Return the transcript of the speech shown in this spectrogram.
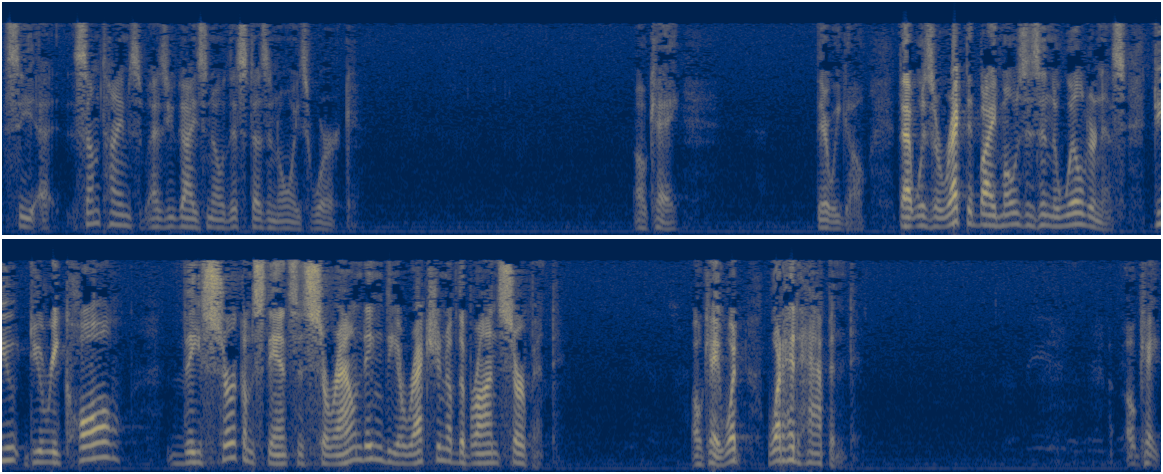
see, uh, sometimes, as you guys know, this doesn't always work. Okay. There we go. That was erected by Moses in the wilderness. Do you, do you recall the circumstances surrounding the erection of the bronze serpent? Okay, what, what had happened? Okay,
